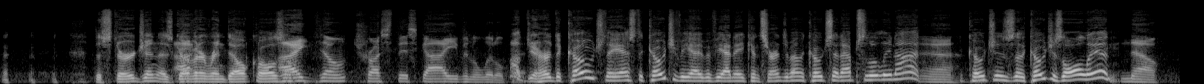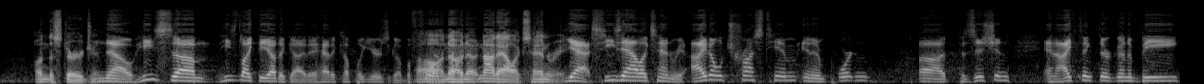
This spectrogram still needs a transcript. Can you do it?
the sturgeon, as Governor Rendell calls him. I don't trust this guy even a little Oh, bit. you heard the coach. They asked the coach if he had if he had any concerns about it. The coach said absolutely not. Yeah. The coach is the coach is all in No, on the sturgeon. no, he's um, he's like the other guy they had a couple years ago. Before, Oh no, no, not Alex Henery. yes, he's Alex Henery. I don't trust him in an important uh, position, and I think they're going to be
